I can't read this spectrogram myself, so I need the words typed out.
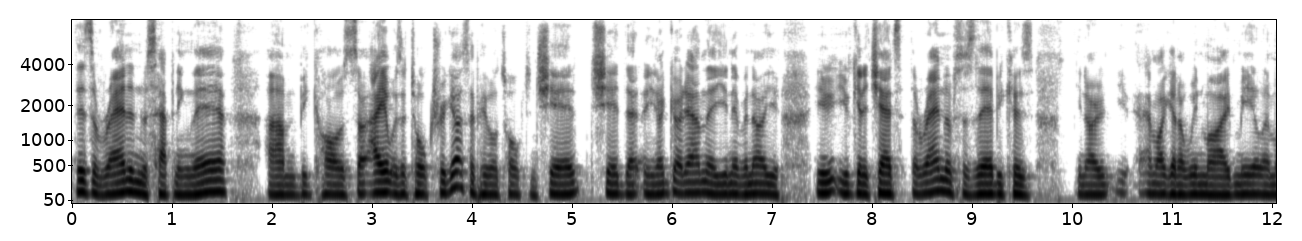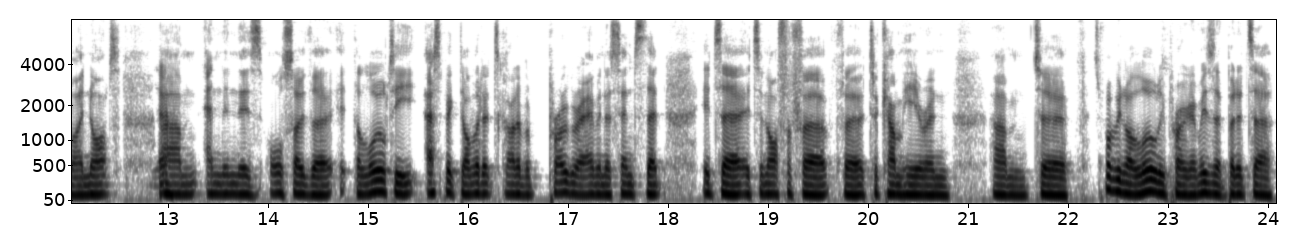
there's a randomness happening there um, because so a it was a talk trigger, so people talked and shared shared that. You know, go down there, you never know, you you you get a chance. The randomness is there because. You know, am I going to win my meal? Am I not? Yeah. Um, and then there's also the the loyalty aspect of it. It's kind of a program in a sense that it's a it's an offer for for to come here and um, to it's probably not a loyalty program, is it? But it's a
